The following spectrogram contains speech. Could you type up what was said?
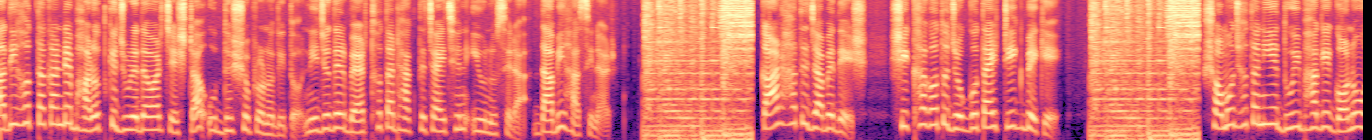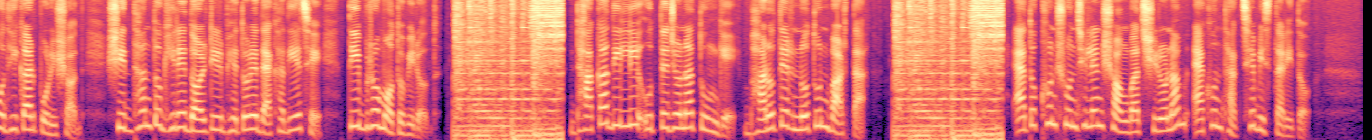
হাদি হত্যাকাণ্ডে ভারতকে জুড়ে দেওয়ার চেষ্টা উদ্দেশ্য প্রণোদিত। নিজেদের ব্যর্থতা ঢাকতে চাইছেন ইউনুসেরা, দাবি হাসিনার। কার হাতে যাবে দেশ? শিক্ষাগত যোগ্যতায় টিকবে কে? সমঝোতা নিয়ে দুই ভাগে গণ অধিকার পরিষদ। সিদ্ধান্ত ঘিরে দলটির ভেতরে দেখা দিয়েছে তীব্র মতবিরোধ। ঢাকা, দিল্লি, উত্তেজনা তুঙ্গে। ভারতের নতুন বার্তা। এতক্ষণ শুনছিলেন সংবাদ শিরোনাম, এখন থাকছে বিস্তারিত।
